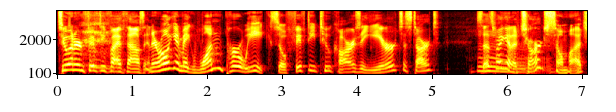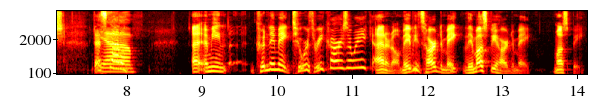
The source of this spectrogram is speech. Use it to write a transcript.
255,000. And they're only going to make one per week. So 52 cars a year to start. So that's why I got to charge so much. That's Yeah. not a I I mean, couldn't they make two or three cars a week? I don't know. Maybe it's hard to make. They must be hard to make. Must be.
